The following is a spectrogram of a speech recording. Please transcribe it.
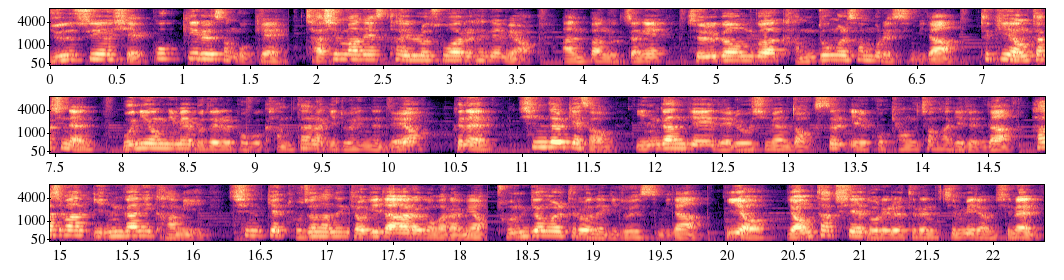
윤수연 씨의 꽃길을 선곡해 자신만의 스타일로 소화를 해내며 안방극장에 즐거움과 감동을 선물했습니다. 특히 영탁 씨는 문희용님의 무대를 보고 감탄하기도 했는데요. 그는 신들께서 인간계에 내려오시면 넋을 잃고 경청하게 된다. 하지만 인간이 감히 신께 도전하는 격이다 라고 말하며 존경을 드러내기도 했습니다. 이어 영탁 씨의 노래를 들은 진미령 씨는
